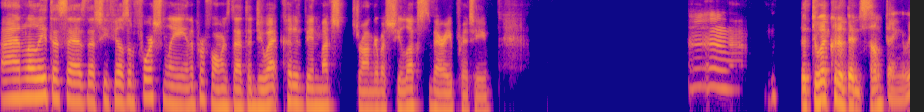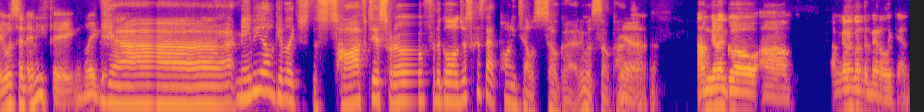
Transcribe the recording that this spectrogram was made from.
And Lolita says that she feels, unfortunately, in the performance that the duet could have been much stronger, but she looks very pretty. The duet could have been something. It wasn't anything. Like yeah, maybe I'll give like just the softest sort of for the goal, just because that ponytail was so good. It was so kind. yeah. I'm gonna go. Um, I'm gonna go in the middle again.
